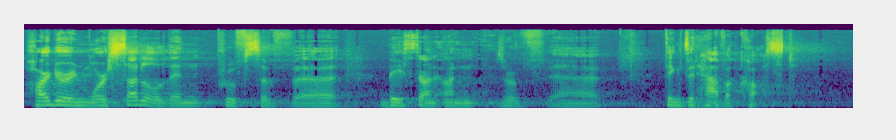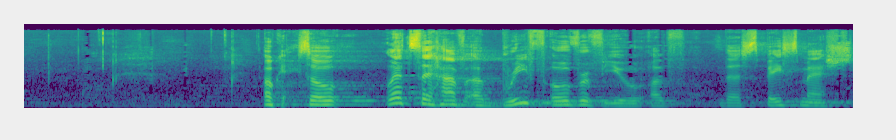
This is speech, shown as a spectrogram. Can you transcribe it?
harder and more subtle than proofs of, uh, based on, on sort of uh, things that have a cost. Okay, so let's have a brief overview of the Spacemesh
